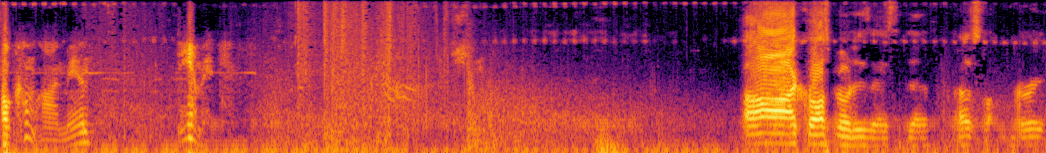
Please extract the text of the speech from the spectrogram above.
Oh, come on, man. Damn it. Ah, oh, I crossbowed his ass to death. That was fucking great.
